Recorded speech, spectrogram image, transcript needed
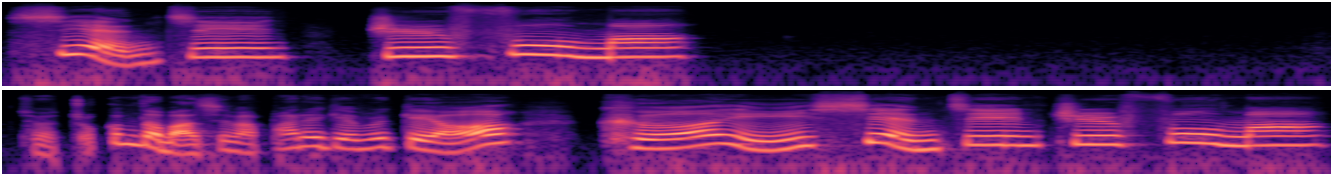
现金支付吗? 저 조금 더 마지막 빠르게 해볼게요. 可以现金支付吗?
